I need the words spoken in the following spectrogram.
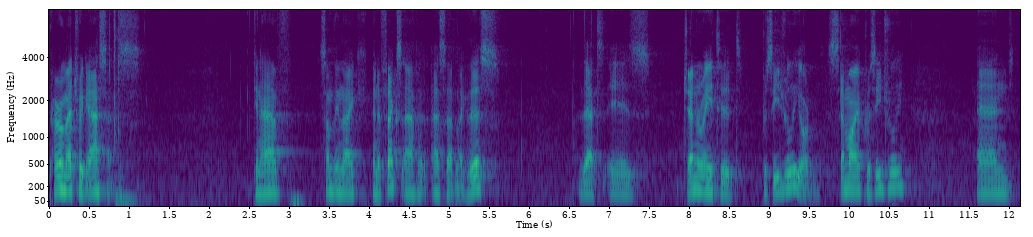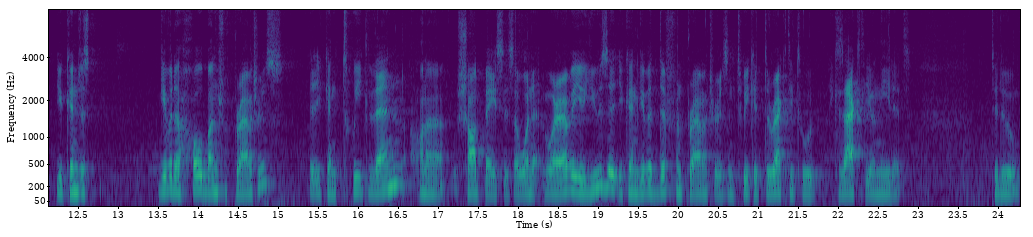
Parametric assets. You can have something like an effects asset like this that is generated procedurally or semi-procedurally, and you can just give it a whole bunch of parameters that you can tweak then on a shot basis. So when, wherever you use it, you can give it different parameters and tweak it directly to exactly you need it to do.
